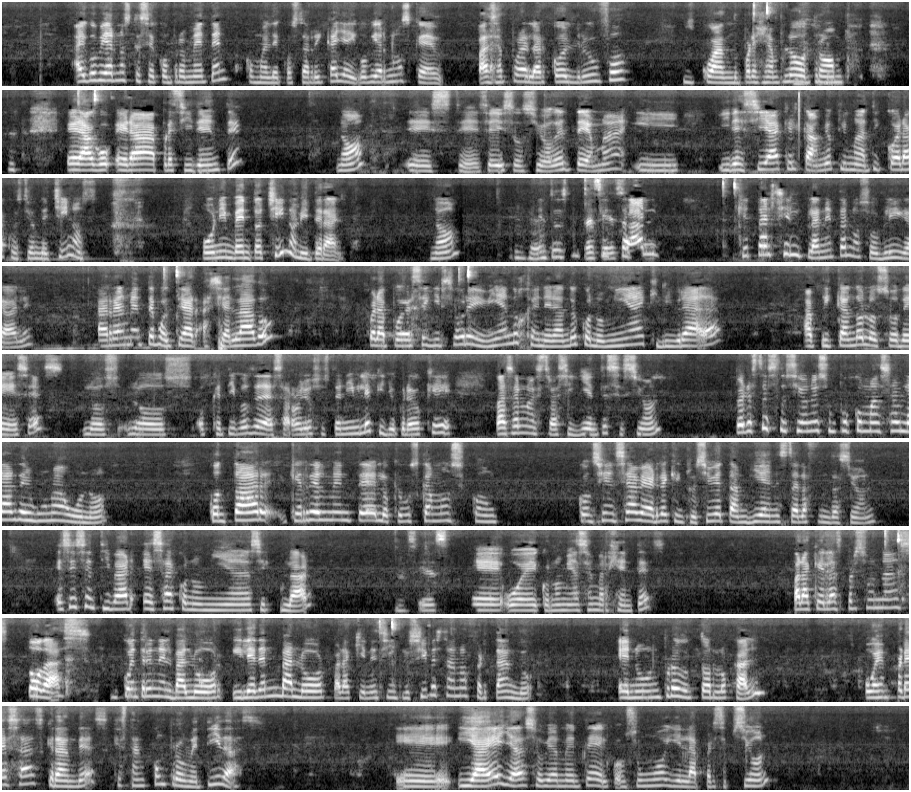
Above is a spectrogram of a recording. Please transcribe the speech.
Hay gobiernos que se comprometen, como el de Costa Rica, y hay gobiernos que pasan por el arco del triunfo. Y cuando, por ejemplo, Trump era, era presidente, ¿no? Este, se disoció del tema y, y decía que el cambio climático era cuestión de chinos, un invento chino, literal, ¿no? Entonces, ¿qué tal, ¿qué tal si el planeta nos obliga, ¿vale? a realmente voltear hacia el lado para poder seguir sobreviviendo, generando economía equilibrada, aplicando los ODS, los, los Objetivos de Desarrollo Sostenible, que yo creo que va a ser nuestra siguiente sesión. Pero esta sesión es un poco más hablar de uno a uno, contar que realmente lo que buscamos con Conciencia Verde, que inclusive también está la fundación, es incentivar esa economía circular. Así es. Eh, o economías emergentes, para que las personas todas encuentren el valor y le den valor para quienes inclusive están ofertando en un productor local o empresas grandes que están comprometidas. Eh, y a ellas, obviamente, el consumo y la percepción,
